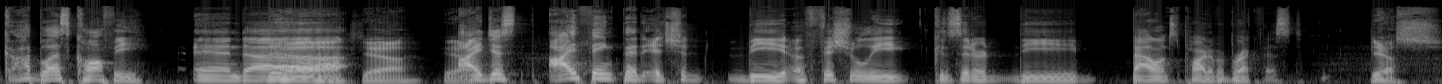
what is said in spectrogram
God bless coffee. And uh, yeah, yeah, yeah. I just I think that it should be officially considered the balanced part of a breakfast. yes,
